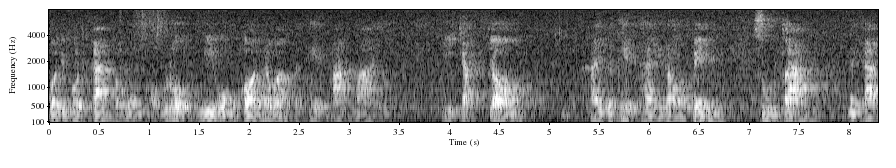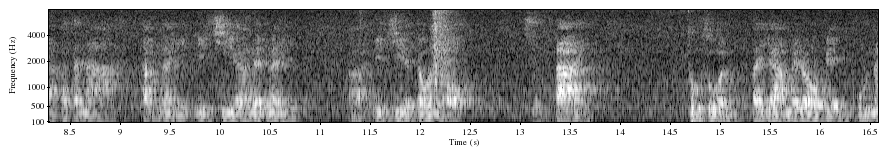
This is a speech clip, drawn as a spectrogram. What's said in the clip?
บริบทการประมงของโลก มีองค์กรระหว่างประเทศมากมาย ที่จับจ้องให้ประเทศไทยเราเป็นศูนย์กลางในการพัฒนาทั้งในเอเชียและในเอเชียตะวันออกเฉียงใต้ ทุกส่วนพยายามให้เราเป็นผู้น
